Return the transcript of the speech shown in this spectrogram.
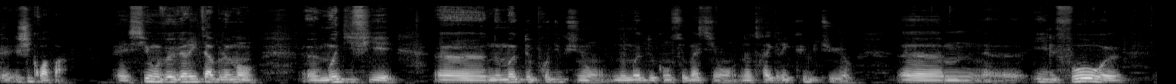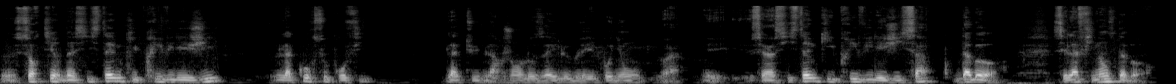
Euh, j'y crois pas. Et si on veut véritablement modifier euh, nos modes de production, nos modes de consommation, notre agriculture. Euh, euh il faut euh, sortir d'un système qui privilégie la course au profit. La thune, l'argent, l'oseille, le blé, le pognon, voilà. C'est un système qui privilégie ça d'abord. C'est la finance d'abord.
